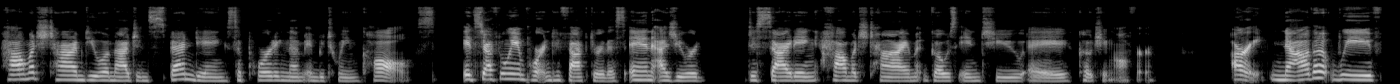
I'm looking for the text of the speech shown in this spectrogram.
How much time do you imagine spending supporting them in between calls? It's definitely important to factor this in as you are deciding how much time goes into a coaching offer. All right, now that we've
